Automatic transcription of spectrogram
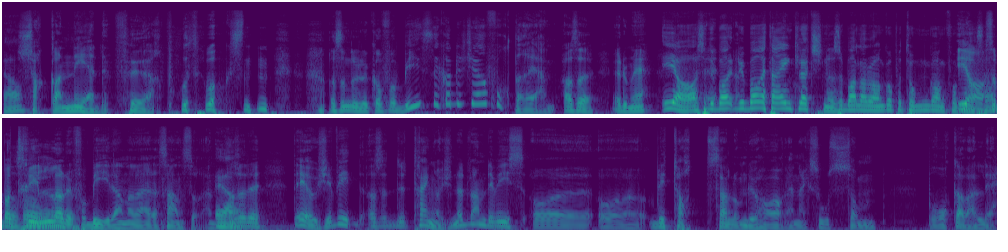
Ja. sjakker ned før fotoboksen, og så når du kommer forbi, så kan du kjøre fortere igjen. Altså, er du med? Ja, altså du bare, du bare tar inn kløtsjen, og så bare lar du han gå på tomgang forbi. Ja, sant? så bare så, triller du forbi denne der sensoren. Ja. Altså det, det er jo ikke vidt, altså Du trenger ikke nødvendigvis å, å bli tatt selv om du har en eksos som bråker veldig.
